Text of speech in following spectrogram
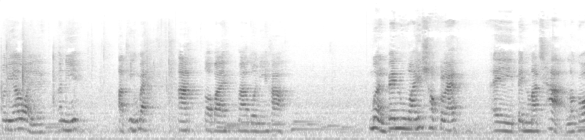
ตัวนี้อร่อยเลย อันนี้ตัดทิ้งไป อะ ต่อไปมาตัวนี้ค่ะ เหมือนเป็นไวท์ช็อกโกแลต ไอเป็นมัทฉะ แล้วก็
